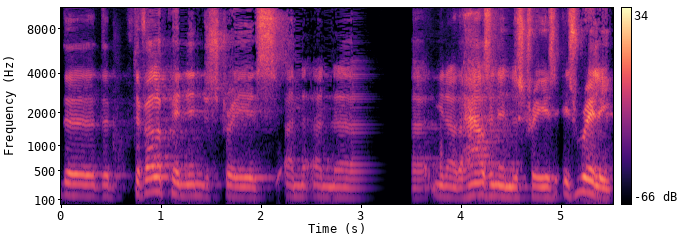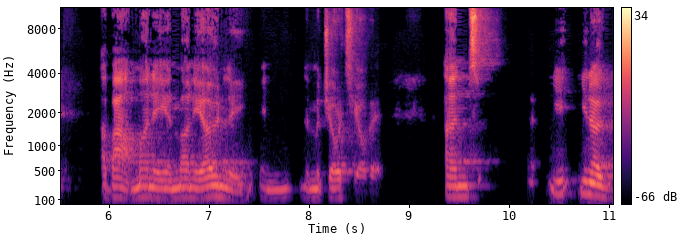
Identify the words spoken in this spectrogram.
the, the developing industry is and and uh, uh, you know the housing industry is is really about money and money only in the majority of it, and you, you know,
